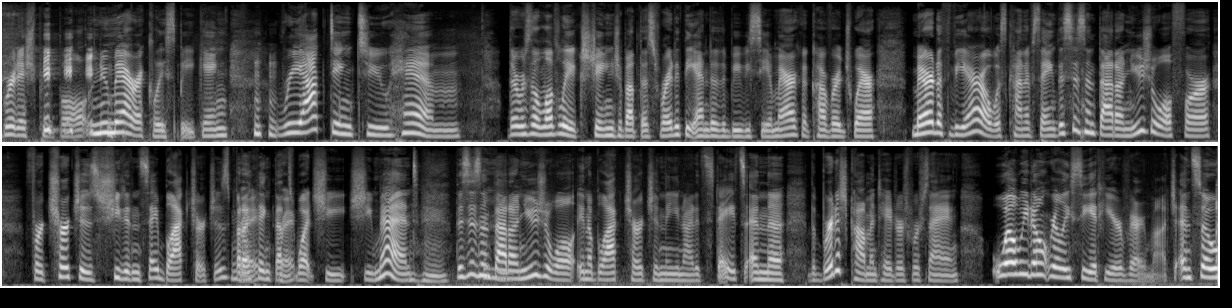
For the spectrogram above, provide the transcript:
British people, numerically speaking, reacting to him there was a lovely exchange about this right at the end of the BBC America coverage where Meredith Vieira was kind of saying this isn't that unusual for for churches. She didn't say black churches, but right, I think that's right. what she she meant. Mm-hmm. This isn't mm-hmm. that unusual in a black church in the United States. And the the British commentators were saying, well, we don't really see it here very much. And so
